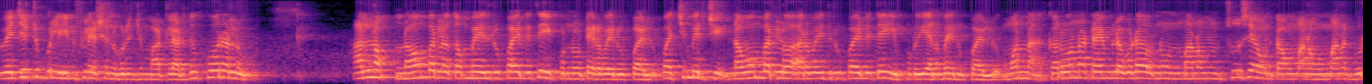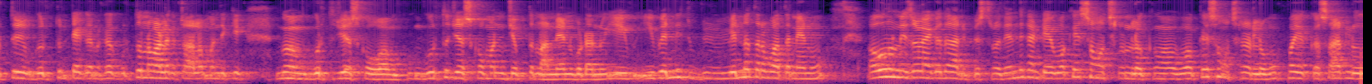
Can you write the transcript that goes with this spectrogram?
వెజిటబుల్ ఇన్ఫ్లేషన్ గురించి మాట్లాడుతూ కూరలు అల్లం నవంబర్లో తొంభై ఐదు రూపాయలు అయితే ఇప్పుడు నూట ఇరవై రూపాయలు. పచ్చిమిర్చి నవంబర్లో అరవై ఐదు రూపాయలు అయితే ఇప్పుడు ఎనభై రూపాయలు. మొన్న కరోనా టైంలో కూడా మనం చూసే ఉంటాం మనం మనకు గుర్తు గుర్తుంటే కనుక గుర్తున్న వాళ్ళకి చాలామందికి గుర్తు చేసుకో గుర్తు చేసుకోమని చెప్తున్నాను నేను కూడాను. ఈ ఇవన్నీ విన్న తర్వాత నేను అవును నిజమే కదా అనిపిస్తున్నది ఎందుకంటే ఒకే సంవత్సరంలో ఒకే సంవత్సరంలో ముప్పై ఒక్కసార్లు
